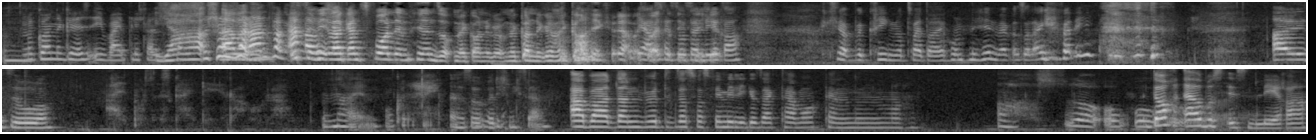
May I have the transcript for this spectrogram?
McGonagall ist eh weiblich. Also Ja, das ist schon aber von Anfang ist mir an. immer ganz vorne im Hirn so McGonagall, McGonagall, McGonagall. Aber ich Ja, weiß, ist halt dass so es der nicht ist. Lehrer. Ich glaube, wir kriegen nur zwei, drei Runden hin, weil wir so lange überlegen. Also, Albus ist kein Lehrer, nein. oder? Okay. Also würde ich nicht sagen. Aber dann würde das, was wir Millie gesagt haben, auch keinen Sinn machen. Ach so. Oh, oh, Doch, oh. Albus ist ein Lehrer.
